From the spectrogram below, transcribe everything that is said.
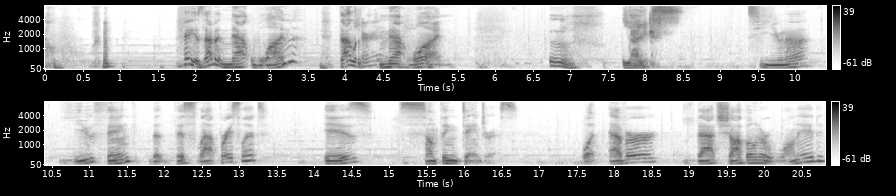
oh. hey is that a nat one that looks Sure like is. a nat one Oof. Yikes. Tiuna, you think that this slap bracelet is something dangerous. Whatever that shop owner wanted,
